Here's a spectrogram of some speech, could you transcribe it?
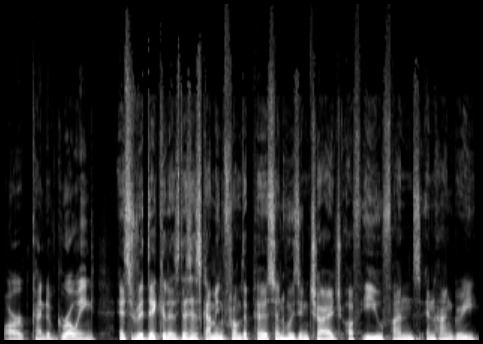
are kind of growing. It's ridiculous. This is coming from the person who's in charge of EU funds in Hungary,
